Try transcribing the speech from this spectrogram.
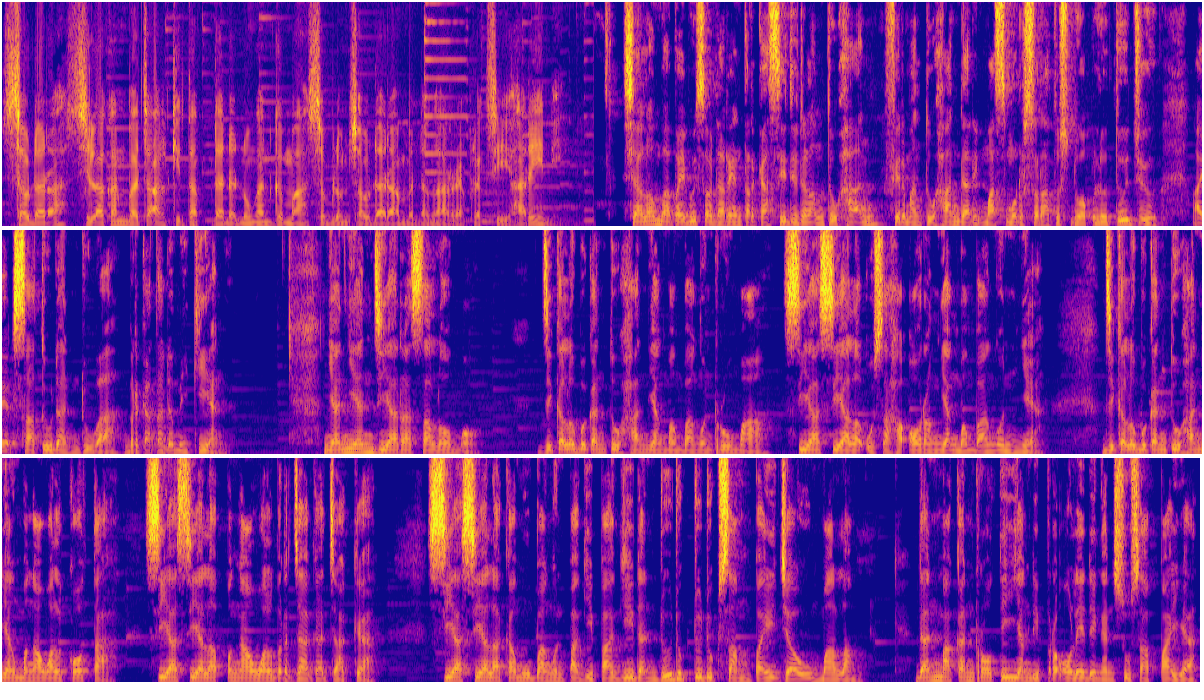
Saudara, silakan baca Alkitab dan Renungan Gemah sebelum saudara mendengar refleksi hari ini. Shalom Bapak Ibu Saudara yang terkasih di dalam Tuhan, firman Tuhan dari Mazmur 127 ayat 1 dan 2 berkata demikian. Nyanyian Ziarah Salomo, Jikalau bukan Tuhan yang membangun rumah, sia-sialah usaha orang yang membangunnya. Jikalau bukan Tuhan yang mengawal kota, sia-sialah pengawal berjaga-jaga. Sia-sialah kamu bangun pagi-pagi dan duduk-duduk sampai jauh malam, dan makan roti yang diperoleh dengan susah payah,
